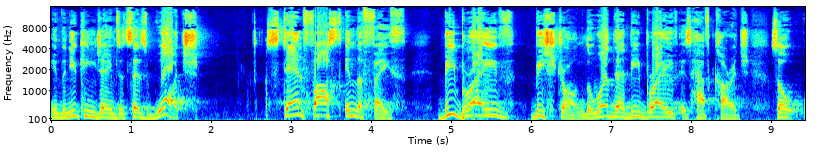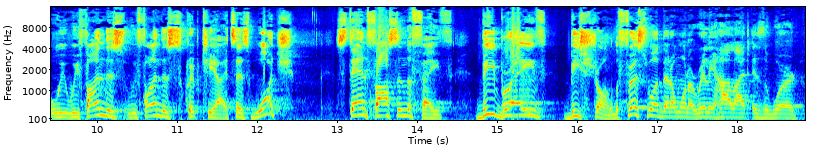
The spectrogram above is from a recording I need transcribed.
in the New King James, it says, Watch, stand fast in the faith be brave, be strong. The word there, be brave, is have courage. So we, we find this, we find this script here. It says, watch, stand fast in the faith, be brave, be strong. The first word that I want to really highlight is the word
